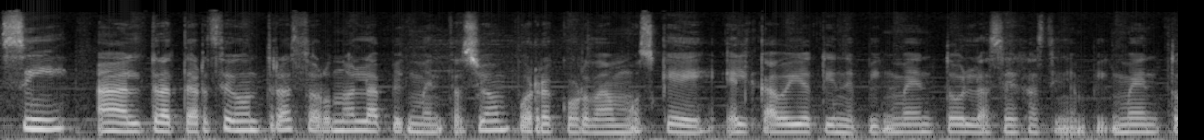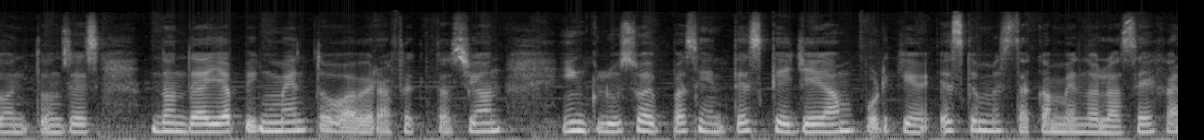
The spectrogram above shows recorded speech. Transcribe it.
Sí, al tratarse de un trastorno de la pigmentación, pues recordamos que el cabello tiene pigmento, las cejas tienen pigmento, entonces donde haya pigmento va a haber afectación. Incluso hay pacientes que llegan porque es que me está cambiando la ceja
